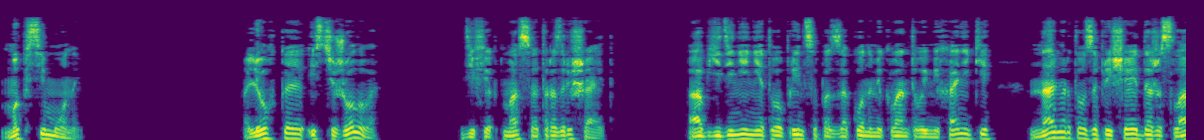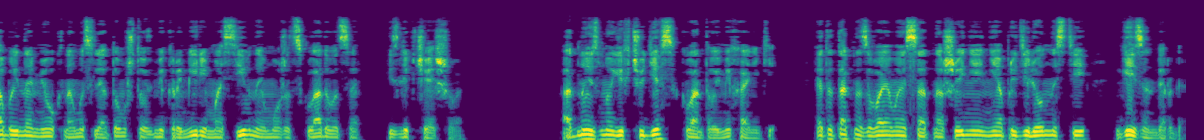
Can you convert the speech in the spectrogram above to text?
Максимоны. Легкое из тяжелого? Дефект массы это разрешает. А объединение этого принципа с законами квантовой механики намертво запрещает даже слабый намек на мысль о том, что в микромире массивное может складываться из легчайшего. Одно из многих чудес квантовой механики – это так называемое соотношение неопределенностей Гейзенберга.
